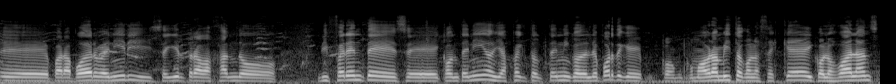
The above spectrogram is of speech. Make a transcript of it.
eh, para poder venir y seguir trabajando diferentes eh, contenidos y aspectos técnicos del deporte que, como, como habrán visto con los skate, con los balance,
